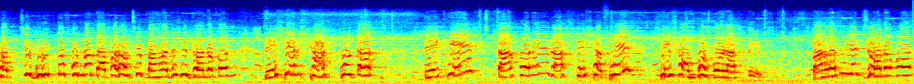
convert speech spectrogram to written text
সবচেয়ে গুরুত্বপূর্ণ ব্যাপার হচ্ছে বাংলাদেশের জনগণ দেশের স্বার্থটা দেখে তারপরে রাষ্ট্রের সাথে সেই রাখবে বাংলাদেশের জনগণ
